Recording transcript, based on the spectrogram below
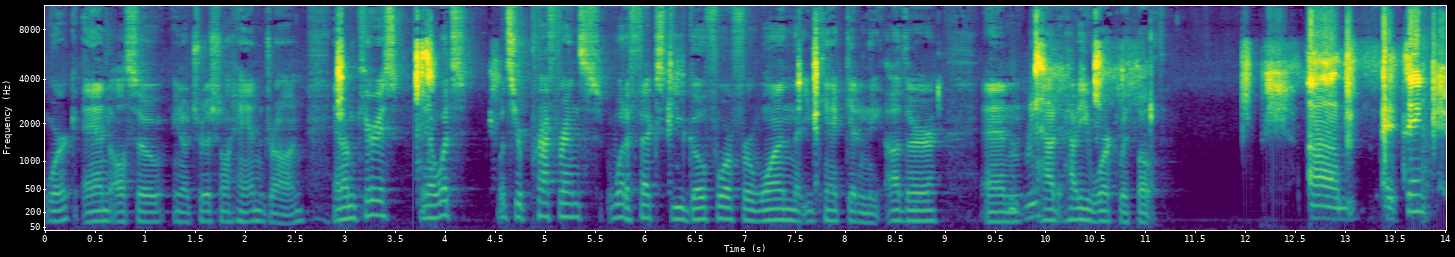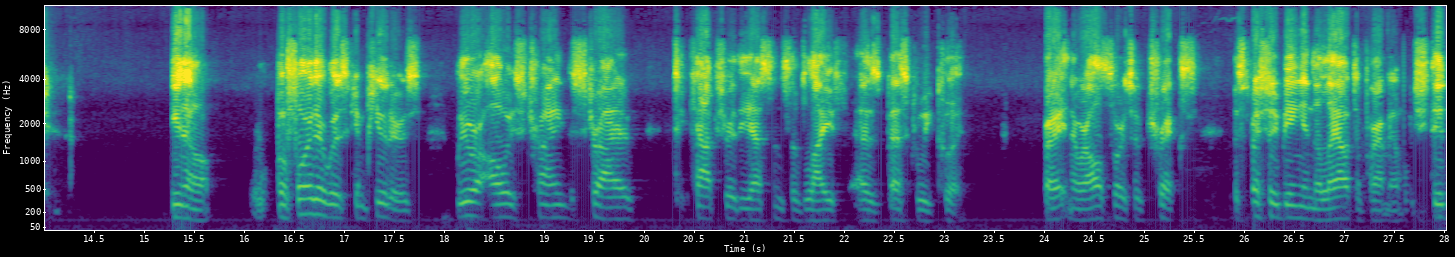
work and also you know traditional hand drawn. And I'm curious, you know, what's what's your preference? What effects do you go for for one that you can't get in the other? And Mm-hmm. how, how do you work with both? Um, I think, you know, before there was computers, we were always trying to strive to capture the essence of life as best we could, right? And there were all sorts of tricks, especially being in the layout department, which did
